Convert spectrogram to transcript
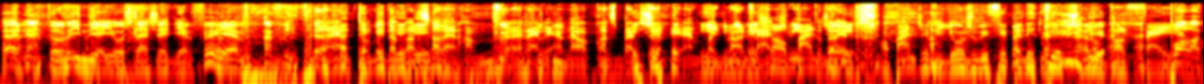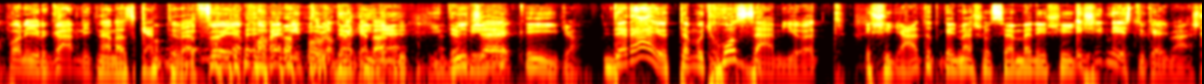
nem tudom, indiai jóslás egyen följebb, mit, nem tudom, mit akarsz, haver, ha remélem nem akarsz betörni, nem vagy van, és a páncsabi, a páncsabi gyors büfé pedig két sarokkal feljebb. Palakpanír, garlicnál az kettővel följebb, ha mit tudok neked adni. De rájöttem, hogy hozzám jött, És így álltatok egymáshoz szemben, és így... és így néztük egymást.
